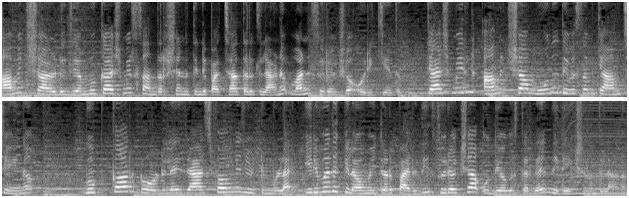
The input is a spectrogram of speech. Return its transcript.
അമിത് ഷായുടെ ജമ്മു കാശ്മീർ സന്ദർശനത്തിന്റെ പശ്ചാത്തലത്തിലാണ് വൻ സുരക്ഷ ഒരുക്കിയത്. കാശ്മീരിൽ അമിത് ഷാ മൂന്ന് ദിവസം ക്യാമ്പ് ചെയ്യുന്ന ഗുപ്കാർ റോഡിലെ രാജ്ഭവന് ചുറ്റുമുള്ള ഇരുപത് കിലോമീറ്റർ പരിധി സുരക്ഷാ ഉദ്യോഗസ്ഥരുടെ നിരീക്ഷണത്തിലാണ്.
